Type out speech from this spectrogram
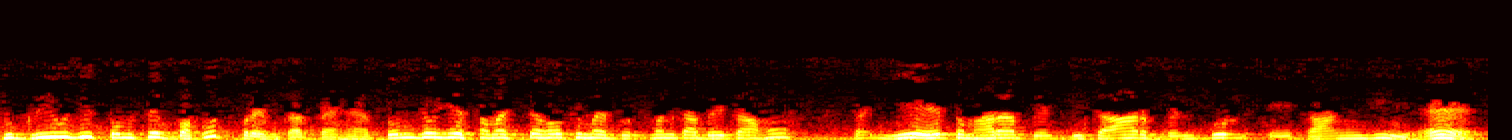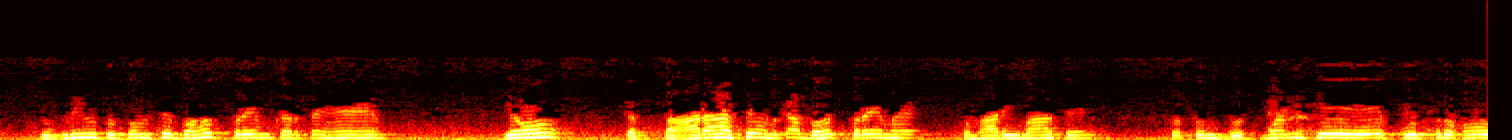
सुग्रीव जी तुमसे बहुत प्रेम करते हैं। तुम जो ये समझते हो कि मैं दुश्मन का बेटा हूँ तो ये तुम्हारा विचार बिल्कुल एकांगी है। सुग्रीव तो तुमसे बहुत प्रेम करते हैं। क्यों? तो तारा से उनका बहुत प्रेम है, तुम्हारी माँ से तो तुम दुश्मन के पुत्र हो।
